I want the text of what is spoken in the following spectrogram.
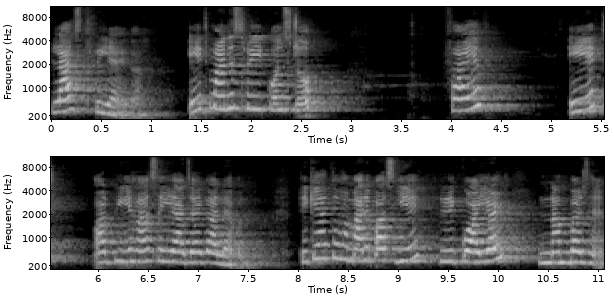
प्लस थ्री आएगा। Eight minus three equals to five, eight, और फिर यहाँ से ये आ जाएगा अलेवन ठीक है तो हमारे पास ये रिक्वायर्ड नंबर्स हैं।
